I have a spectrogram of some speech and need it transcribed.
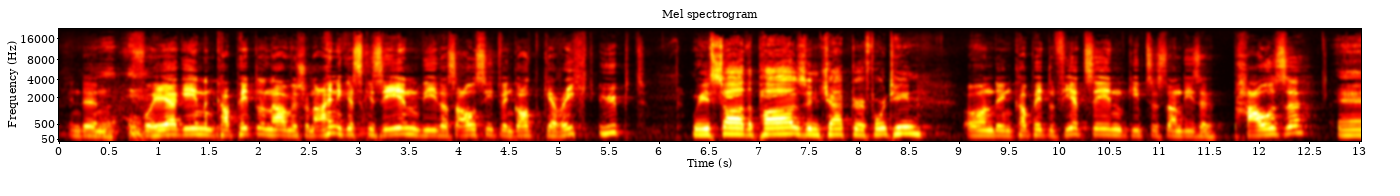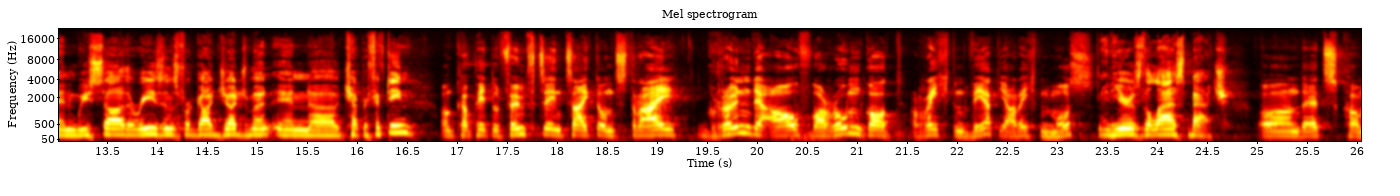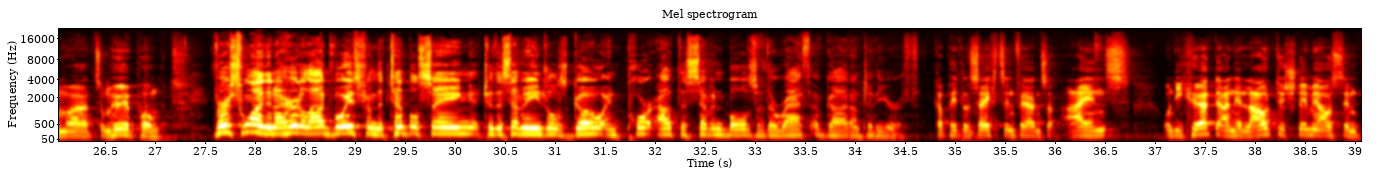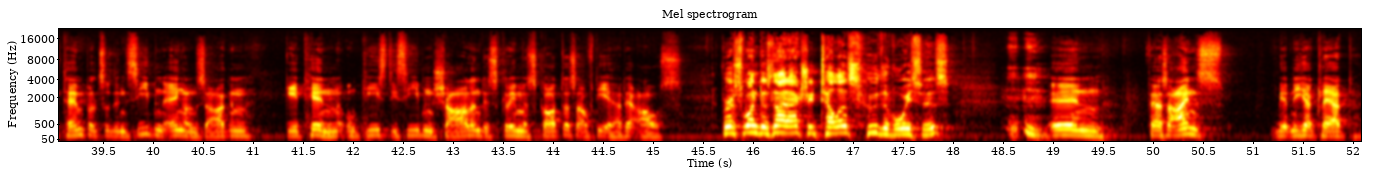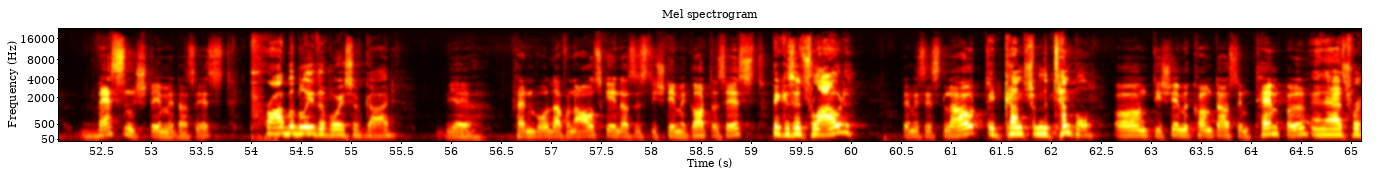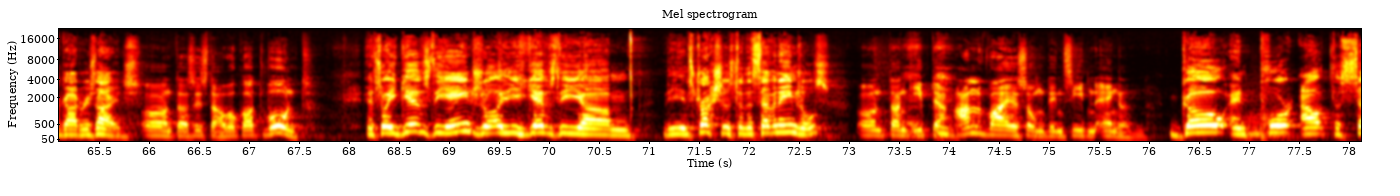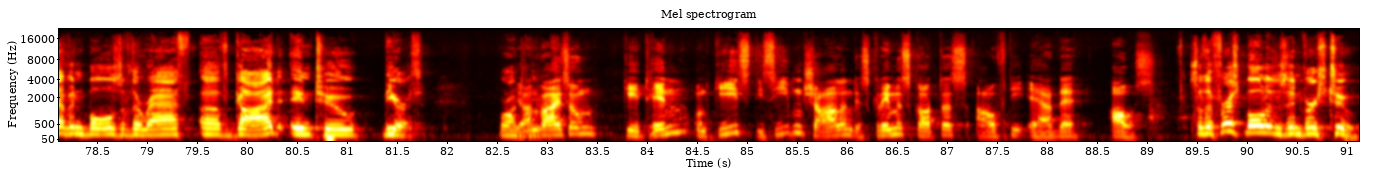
In den vorhergehenden Kapiteln haben wir schon einiges gesehen, wie das aussieht, wenn Gott Gericht übt. We saw the pause in chapter 14, Und in Kapitel 14 gibt es dann diese Pause. and we saw the reasons for God's judgment in uh, chapter 15. Und Kapitel 15 zeigt uns drei Gründe auf, warum Gott richten wird, ja richten muss. And here's the last batch. Und jetzt kommen wir zum Höhepunkt. Verse 1 And I heard a loud voice from the temple saying to the seven angels, Go and pour out the seven bowls of the wrath of God onto the earth. Kapitel 16, Vers 1. Und ich hörte eine laute Stimme aus dem Tempel zu den sieben Engeln sagen, geht hin und gießt die sieben Schalen des Grimmes Gottes auf die Erde aus. Verse 1 does not actually tell us who the voice is. In Vers 1 wird nicht erklärt, wessen Stimme das ist. Probably the voice of God Wir können wohl davon ausgehen, dass es die Stimme Gottes ist, because it's loud. denn es ist laut It comes from the temple, und die Stimme kommt aus dem Tempel and that's where God resides. und das ist da, wo Gott wohnt. And so he gives the angel, he gives the, um, the instructions to the seven angels Und dann gibt er Anweisung den sieben Engeln. go and pour out the seven bowls of the wrath of God into the earth. Die. Anweisung, geht hin und gießt die sieben Schalen des Grimmes Gottes auf die Erde aus. So the first bowl is in verse 2.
